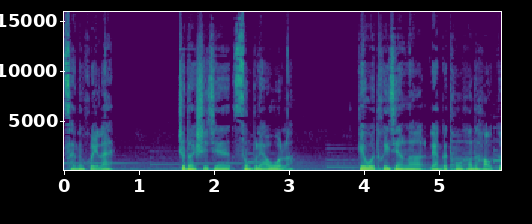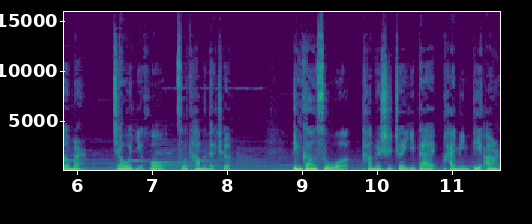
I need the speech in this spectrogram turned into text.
才能回来，这段时间送不了我了，给我推荐了两个同行的好哥们儿，叫我以后坐他们的车，并告诉我他们是这一代排名第二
